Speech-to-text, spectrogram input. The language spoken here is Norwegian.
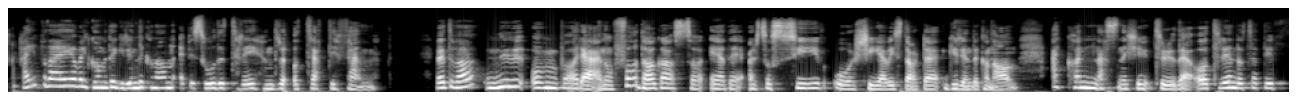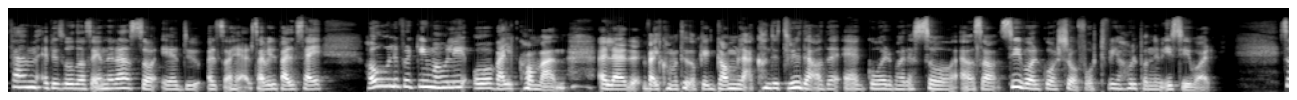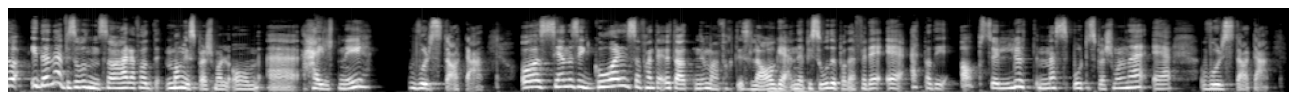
Hei på deg, og velkommen til Gründerkanalen episode 335. Vet du hva? Nå om bare noen få dager så er det altså syv år siden vi startet Gründerkanalen. Jeg kan nesten ikke tro det. Og 335 episoder senere så er du altså her. Så jeg vil bare si Holy fricking moly og velkommen. Eller velkommen til dere gamle. Kan du tro det at det går bare så Altså, syv år går så fort. Vi har holdt på nå i syv år. Så i denne episoden så har jeg fått mange spørsmål om eh, helt ny. Hvor starter jeg? Og senest i går så fant jeg ut at nå må jeg faktisk lage en episode på det, for det er et av de absolutt mest spurte spørsmålene er hvor starter jeg?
